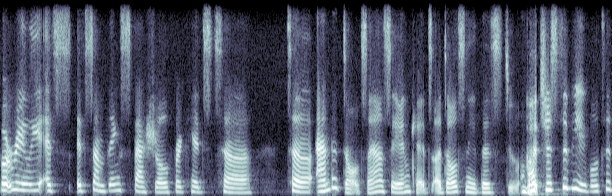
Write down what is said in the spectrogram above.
But really, it's it's something special for kids to to and adults. I'm not saying kids, adults need this too, but just to be able to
